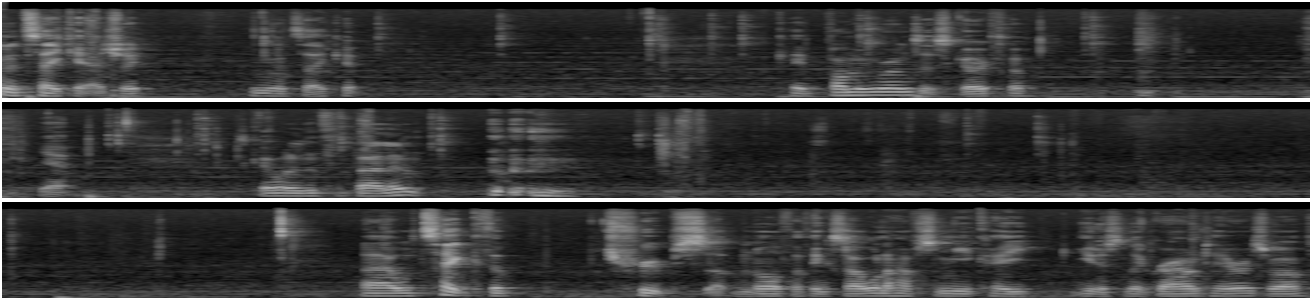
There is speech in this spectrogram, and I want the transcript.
To take it actually. I'm to take it. Okay, bombing runs, let's go for... Yeah. Let's go all in for Berlin. Uh, we'll take the troops up north, I think, so I want to have some UK units on the ground here as well.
